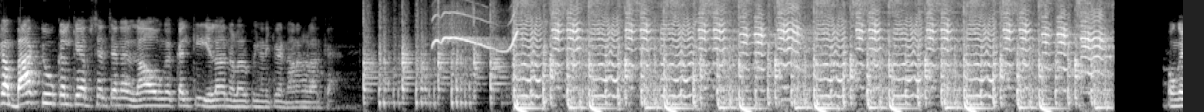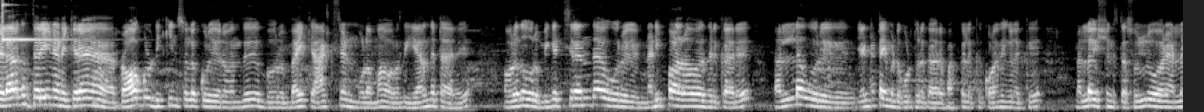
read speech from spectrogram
வெல்கம் பேக் டு கல்கி அஃபிஷியல் சேனல் நான் உங்க கல்கி. எல்லாரும் நல்லா இருப்பீங்கன்னு நினைக்கிறேன். நான் நல்லா இருக்கேன். உங்க எல்லாருக்கும் தெரியும்னு நினைக்கிறேன். ராகுல் டிக்கின்னு சொல்லக்கூடியவர் வந்து ஒரு பைக் ஆக்சிடென்ட் மூலமா அவர் வந்து இறந்துட்டாரு. அவர் வந்து ஒரு மிகச்சிறந்த ஒரு நடிப்பாளராக இருந்திருக்காரு. நல்ல ஒரு என்டர்டைன்மெண்ட் கொடுத்துருக்காரு மக்களுக்கு குழந்தைங்களுக்கு. நல்ல விஷயத்த சொல்லுவார் நல்ல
